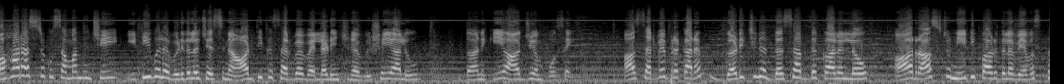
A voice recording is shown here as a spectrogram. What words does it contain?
మహారాష్ట్రకు సంబంధించి ఇటీవల విడుదల చేసిన ఆర్థిక సర్వే వెల్లడించిన విషయాలు దానికి ఆజ్యం పోశాయి ఆ సర్వే ప్రకారం గడిచిన దశాబ్ద కాలంలో ఆ రాష్ట్ర నీటిపారుదల వ్యవస్థ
